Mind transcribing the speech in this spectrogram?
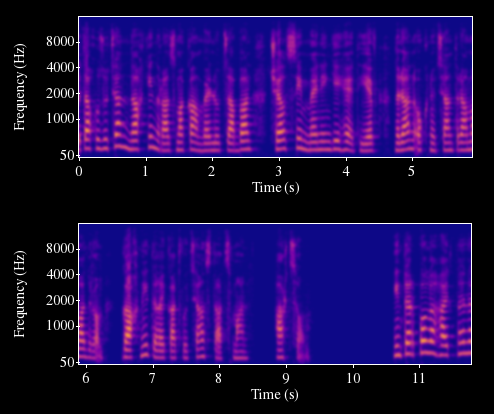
հետախուզության նախկին ռազմական վերլուծաբան Չելսի Մենինգի հետ եւ նրան օգնության տրամադրում գաղտնի տեղեկատվության ստացման հարցում։ Ինտերպոլը հայտնել է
